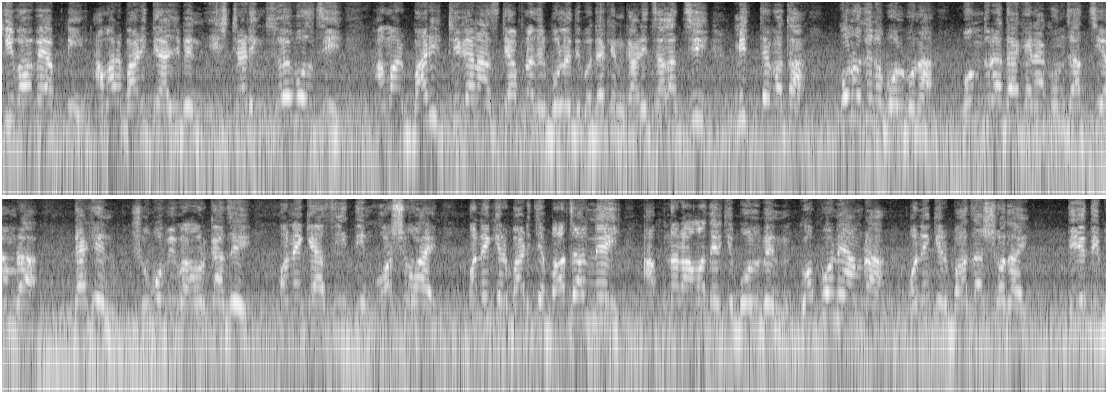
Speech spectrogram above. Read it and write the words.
কীভাবে আপনি আমার বাড়িতে আসবেন? স্টার্টিং শুয়ে বলছি। আমার বাড়ির ঠিকানা আজকে আপনাদের বলে দিব। দেখেন, গাড়ি চালাচ্ছি, মিথ্যে কথা, কোনোদিনও বলব না। বন্ধুরা, দেখেন, এখন যাচ্ছি আমরা দেখেন, শুভ বিবাহর কাজে অনেকে আছে ইতিম, অসহায়, অনেকের বাড়িতে বাজার নেই। আপনারা আমাদেরকে বলবেন, গোপনে আমরা অনেকের বাজার সদাই দিয়ে দিব।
